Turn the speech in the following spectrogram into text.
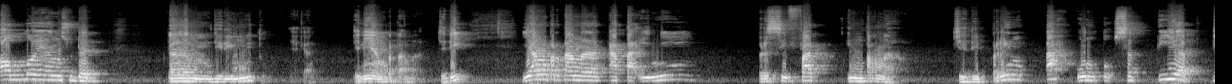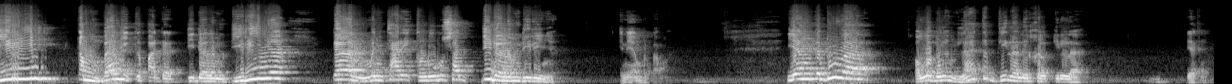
Allah yang sudah dalam dirimu itu, ya kan? Ini yang pertama. Jadi yang pertama kata ini bersifat internal. Jadi perintah untuk setiap diri kembali kepada di dalam dirinya dan mencari kelurusan di dalam dirinya. Ini yang pertama. Yang kedua, Allah bilang la tabdila li khalqillah. Ya kan?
